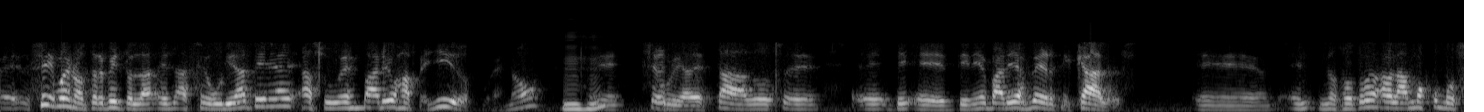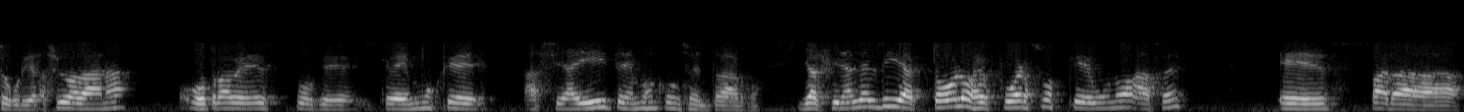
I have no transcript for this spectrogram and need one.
eh, sí, bueno, te repito, la, seguridad tiene a su vez varios apellidos, pues, ¿no? Eh, seguridad de estados, tiene varias verticales. nosotros hablamos como seguridad ciudadana otra vez porque creemos que hacia ahí tenemos que concentrarnos. Y al final del día, todos los esfuerzos que uno hace es para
